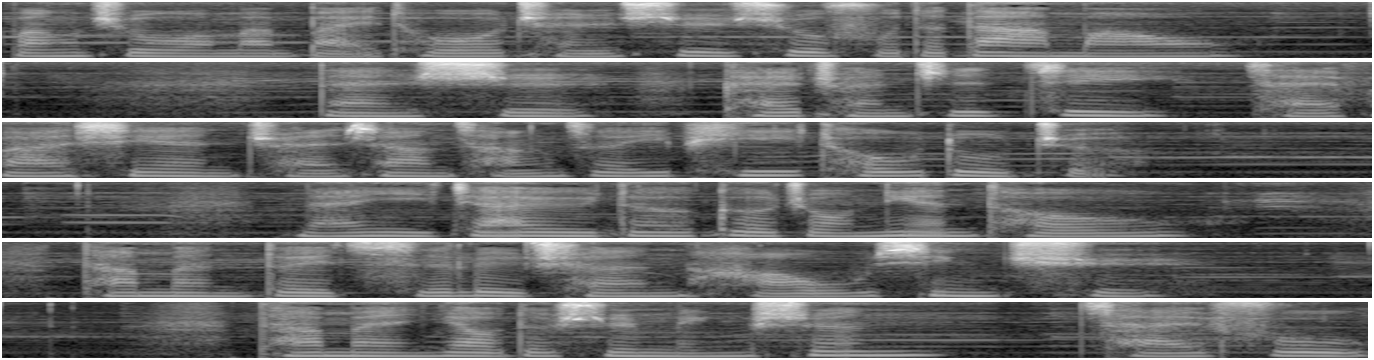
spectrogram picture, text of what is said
帮助我们摆脱尘世束缚的大锚。但是开船之际，才发现船上藏着一批偷渡者，难以驾驭的各种念头。他们对此旅程毫无兴趣，他们要的是名声、财富、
